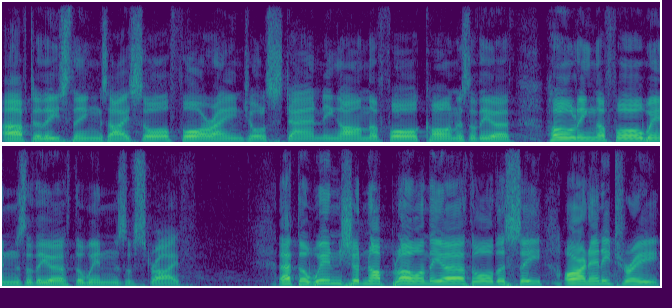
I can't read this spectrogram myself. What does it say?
After these things, I saw four angels standing on the four corners of the earth, holding the four winds of the earth, the winds of strife that the wind should not blow on the earth or the sea or on any tree.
